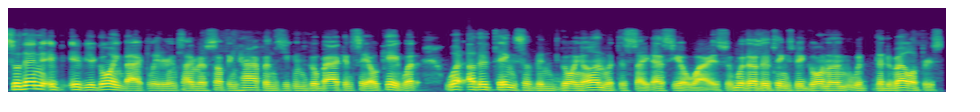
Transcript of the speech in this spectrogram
So then, if, if you're going back later in time, if something happens, you can go back and say, okay, what what other things have been going on with the site SEO wise? What other things been going on with the developers?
